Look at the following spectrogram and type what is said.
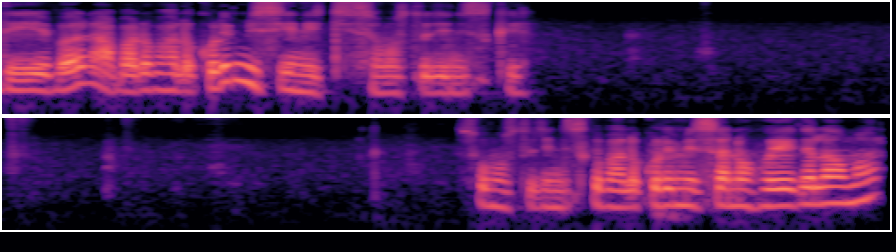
দিয়ে এবার আবারও ভালো করে মিশিয়ে নিচ্ছি সমস্ত জিনিসকে। সমস্ত জিনিসকে ভালো করে মেশানো হয়ে গেল আমার।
